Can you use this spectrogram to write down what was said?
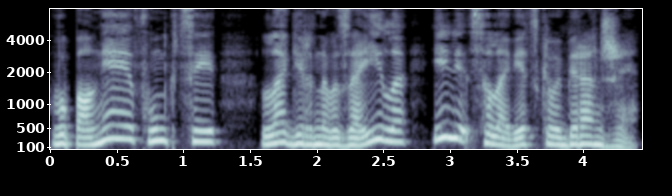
выполняя функции лагерного заила или соловецкого беранже.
